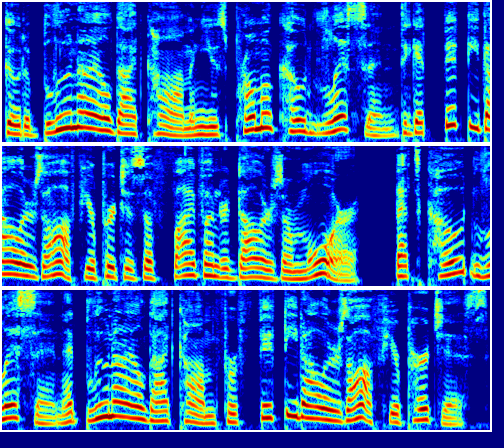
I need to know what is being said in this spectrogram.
Go to Bluenile.com and use promo code LISTEN to get $50 off your purchase of $500 or more. That's code LISTEN at Bluenile.com for $50 off your purchase.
